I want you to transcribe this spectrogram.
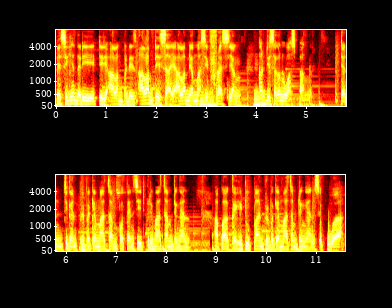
basicnya dari dari alam pedes, alam desa ya, alam yang masih fresh yang kan desa kan luas banget dan dengan berbagai macam potensi, berbagai macam dengan apa kehidupan, berbagai macam dengan sebuah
